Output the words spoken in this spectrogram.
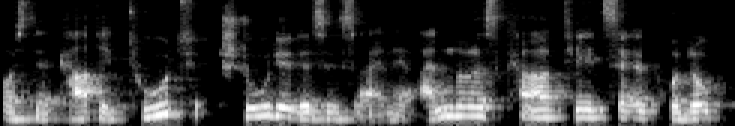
aus der CARTITUD-Studie. Das ist ein anderes CAR-T-Zell-Produkt,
